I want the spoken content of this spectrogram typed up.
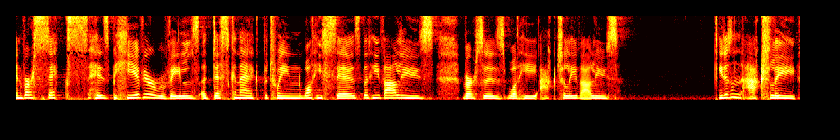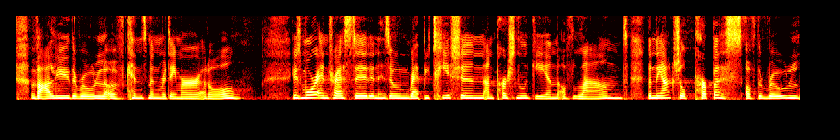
in verse 6, his behavior reveals a disconnect between what he says that he values versus what he actually values. He doesn't actually value the role of kinsman redeemer at all. He was more interested in his own reputation and personal gain of land than the actual purpose of the role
